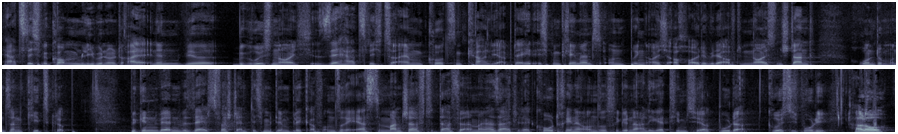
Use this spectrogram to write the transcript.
Herzlich willkommen, liebe 03erInnen. Wir begrüßen euch sehr herzlich zu einem kurzen Kali-Update. Ich bin Clemens und bringe euch auch heute wieder auf den neuesten Stand rund um unseren Kiezclub. Beginnen werden wir selbstverständlich mit dem Blick auf unsere erste Mannschaft. Dafür an meiner Seite der Co-Trainer unseres Regionalliga-Teams Jörg Buder. Grüß dich, Budi. Hallo.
